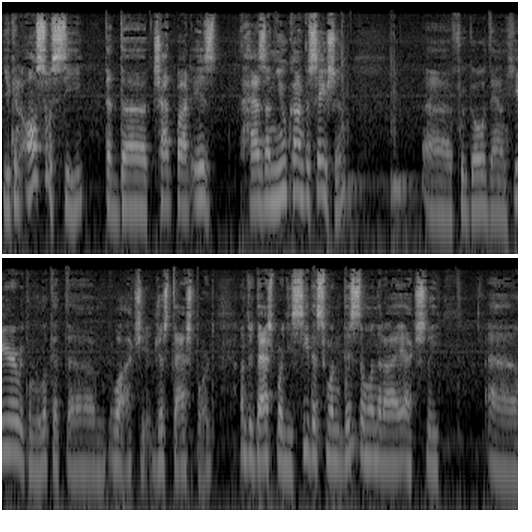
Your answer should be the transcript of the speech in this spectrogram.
you can also see that the chatbot is has a new conversation. Uh, if we go down here we can look at the um, well actually just dashboard. Under dashboard you see this one this is the one that I actually uh,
